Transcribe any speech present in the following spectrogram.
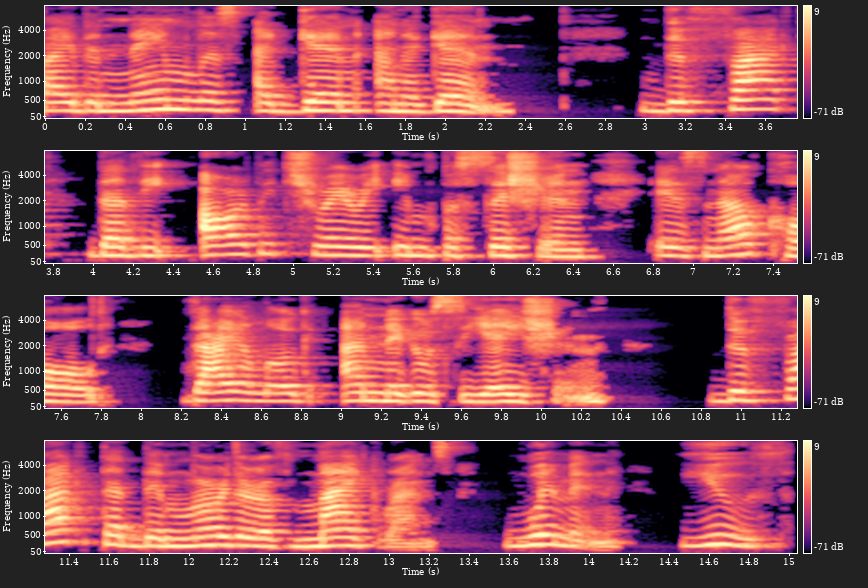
by the nameless again and again. The fact that the arbitrary imposition is now called dialogue and negotiation, the fact that the murder of migrants, women, youth,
